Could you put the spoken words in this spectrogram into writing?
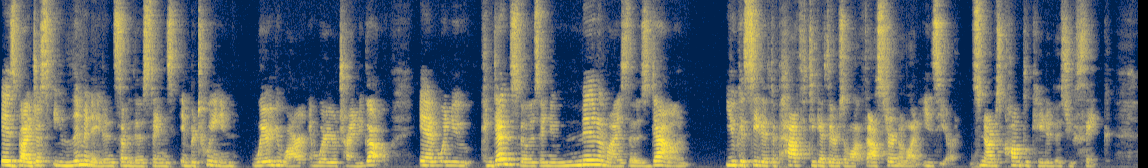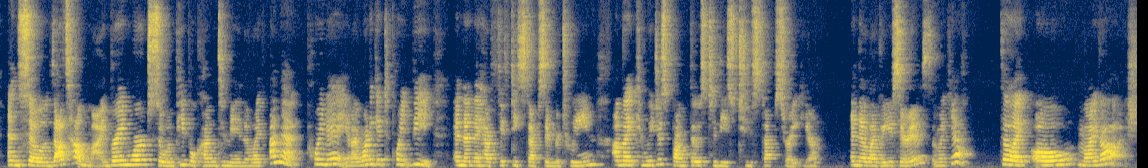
is by just eliminating some of those things in between where you are and where you're trying to go. And when you condense those and you minimize those down, you can see that the path to get there is a lot faster and a lot easier. It's not as complicated as you think. And so that's how my brain works. So when people come to me and they're like, I'm at point A and I want to get to point B, and then they have 50 steps in between, I'm like, can we just bump those to these two steps right here? And they're like, Are you serious? I'm like, Yeah. They're like, Oh my gosh,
